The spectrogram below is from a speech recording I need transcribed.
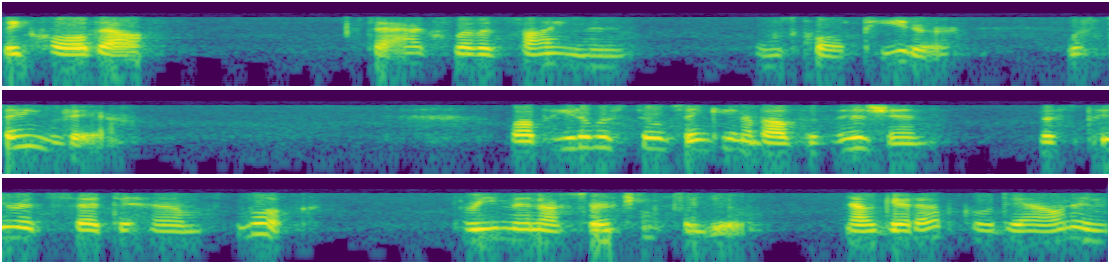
They called out to ask whether Simon, who was called Peter, was staying there. While Peter was still thinking about the vision, the Spirit said to him, Look, Three men are searching for you. Now get up, go down, and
